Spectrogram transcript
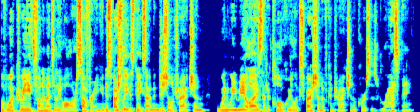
of what creates fundamentally all our suffering. And especially this takes on additional traction when we realize that a colloquial expression of contraction, of course, is grasping.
